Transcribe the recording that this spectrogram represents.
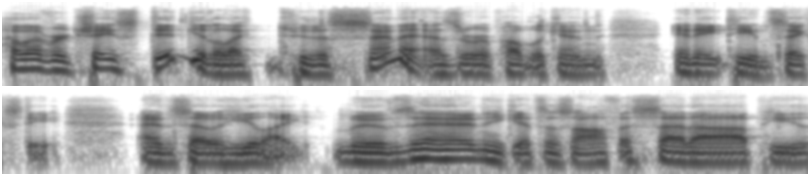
However, Chase did get elected to the Senate as a Republican in 1860. And so he like moves in, he gets his office set up, he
